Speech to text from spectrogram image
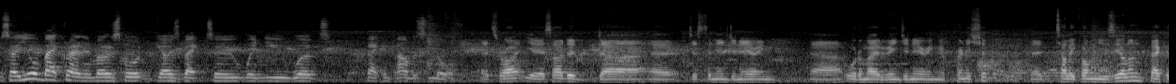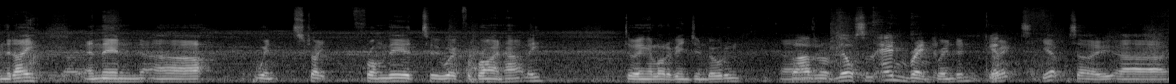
so your background in motorsport goes back to when you worked back in Palmerston North. That's right. Yes, I did uh, uh, just an engineering, uh, automotive engineering apprenticeship at Telecom New Zealand back in the day, and then uh, went straight from there to work for Brian Hartley, doing a lot of engine building. Uh, Father of Nelson and Brendon. Brendon, Yep. correct? Yep. So uh,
